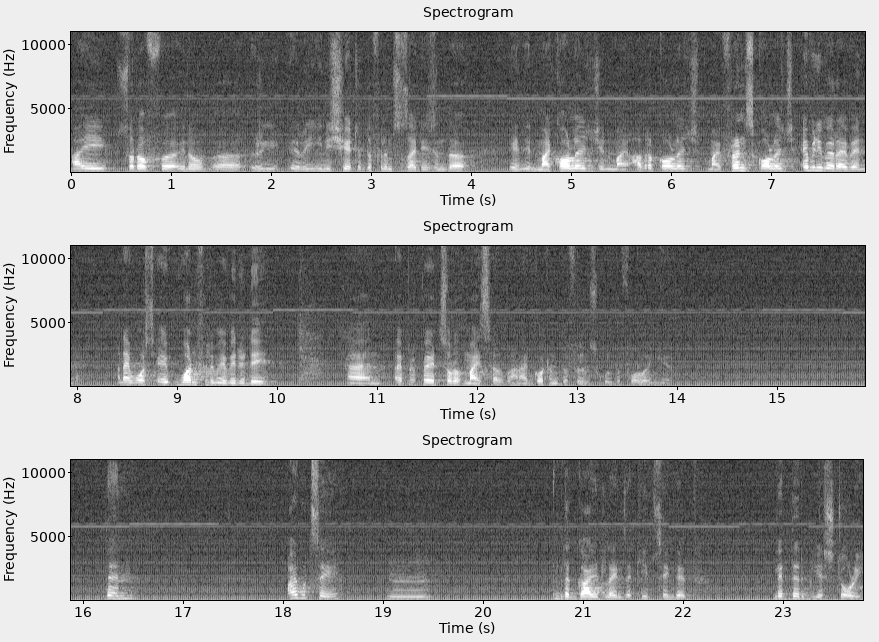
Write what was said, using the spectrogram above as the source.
I sort of, uh, you know, uh, re reinitiated the film societies in, the, in, in, my college, in my other college, my friend's college, everywhere I went. And I watched one film every day. And I prepared sort of myself, and I got into the film school the following year. Then, I would say, mm, in the guidelines, I keep saying that let there be a story.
